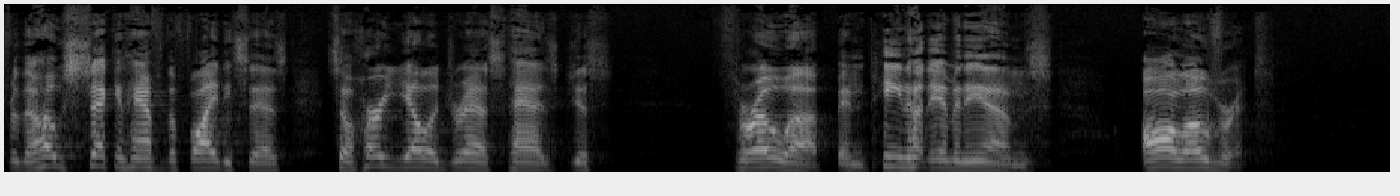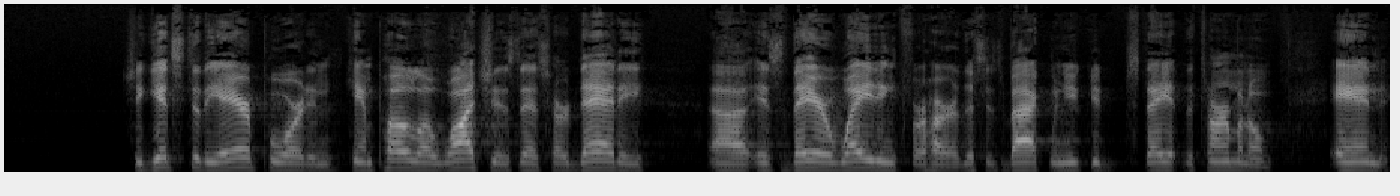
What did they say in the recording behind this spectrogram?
for the whole second half of the flight, he says. So her yellow dress has just throw up and peanut M&Ms all over it. She gets to the airport and Campolo watches as her daddy uh, is there waiting for her. This is back when you could stay at the terminal. And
